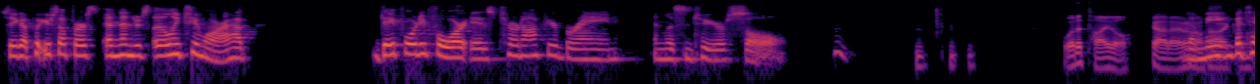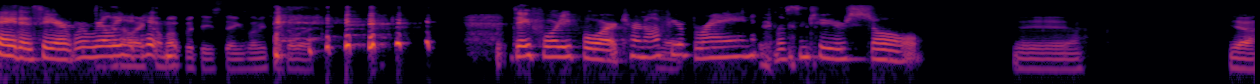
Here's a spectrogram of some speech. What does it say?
So you got to put yourself first and then there's only two more. I have day 44 is turn off your brain and listen to your soul. what a title. God, I don't the know. meat and potatoes here. We're really how hitting... I come up with these things. Let me take a look. Day 44. Turn off yeah. your brain, listen to your soul. Yeah, yeah, yeah. Yeah.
